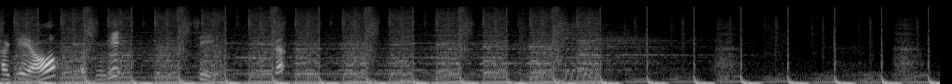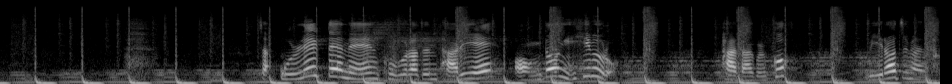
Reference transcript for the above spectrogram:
갈게요. 자, 준비, 시작. 자, 올릴 때는 구부러진 다리에 엉덩이 힘으로 바닥을 꾹 밀어주면서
